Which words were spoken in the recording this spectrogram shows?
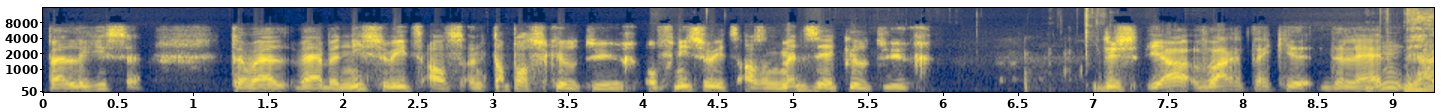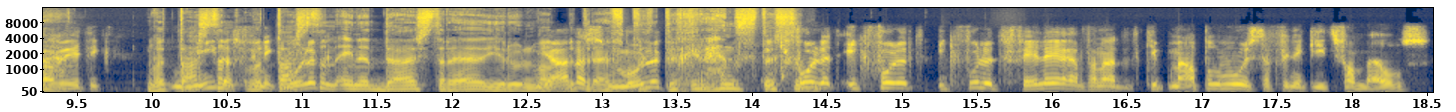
Belgische. Terwijl wij hebben niet zoiets als een tapascultuur of niet zoiets als een metzeecultuur. Dus ja, waar trek je de lijn? Ja. Dat weet ik we tasten, Dat vind we tasten in het duister, hè, Jeroen, wat Ja, dat is moeilijk. de grens Ik voel, het, ik, voel het, ik voel het veel eer vanuit het kip met appelmoes. Dat vind ik iets van bij ons.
